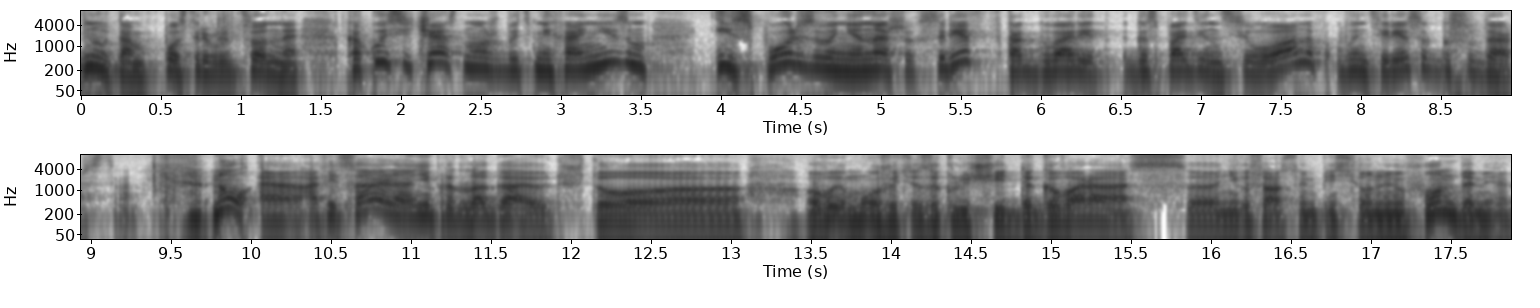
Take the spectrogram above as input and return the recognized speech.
ну там постреволюционное. Какой сейчас может быть механизм использования наших средств, как говорит господин Силуанов, в интересах государства? Ну, э, официально они предлагают, что вы можете заключить договора с негосударственными пенсионными фондами,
